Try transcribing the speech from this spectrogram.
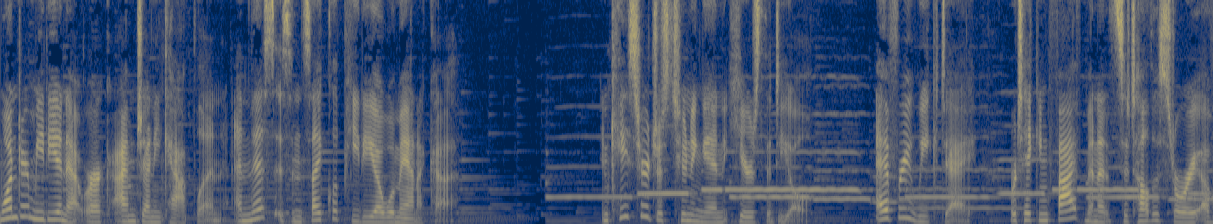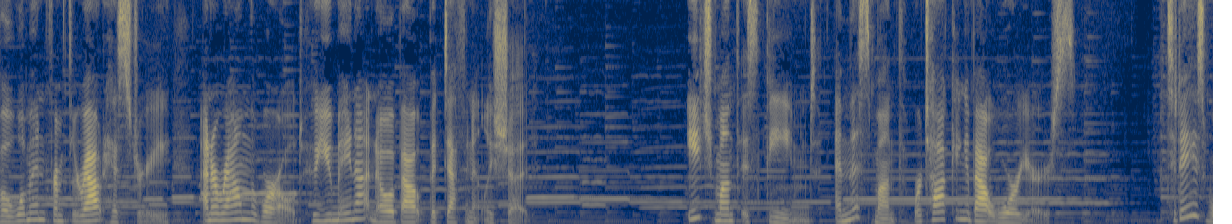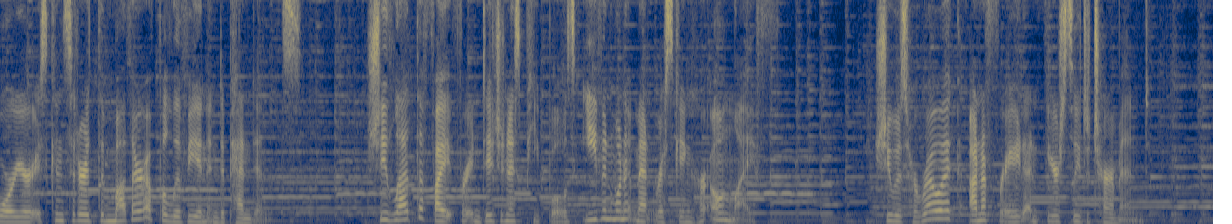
Wonder Media Network, I'm Jenny Kaplan, and this is Encyclopedia Womanica. In case you're just tuning in, here's the deal. Every weekday, we're taking five minutes to tell the story of a woman from throughout history and around the world who you may not know about but definitely should. Each month is themed, and this month we're talking about warriors. Today's warrior is considered the mother of Bolivian independence. She led the fight for indigenous peoples even when it meant risking her own life. She was heroic, unafraid, and fiercely determined.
